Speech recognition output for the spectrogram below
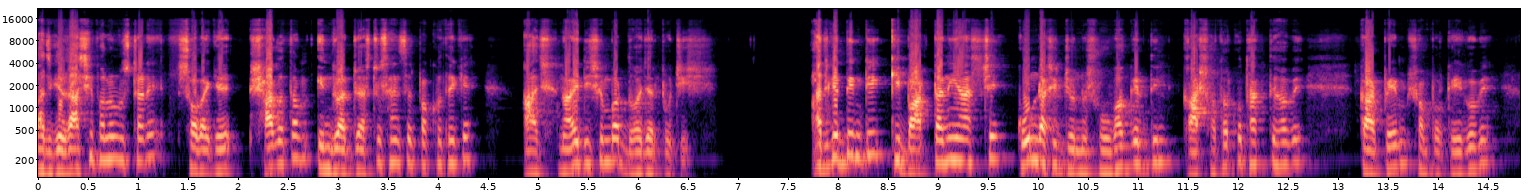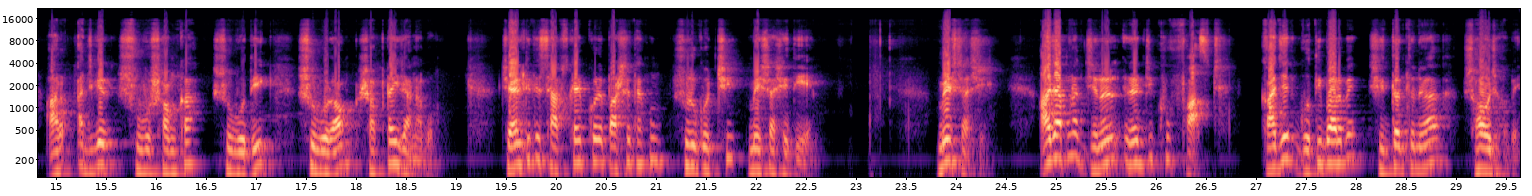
আজকের রাশিফল অনুষ্ঠানে সবাইকে স্বাগতম ইন্দ্র আর্য অ্যাস্ট্রো সায়েন্সের পক্ষ থেকে। আজ নয় ডিসেম্বর দু হাজার পঁচিশ। আজকের দিনটি কি বার্তা নিয়ে আসছে? কোন রাশির জন্য সৌভাগ্যের দিন? কার সতর্ক থাকতে হবে? কার প্রেম সম্পর্কে এগোবে? আর আজকের শুভ সংখ্যা, শুভ দিক, শুভ রং সবটাই জানাব। চ্যানেলটিতে সাবস্ক্রাইব করে পাশে থাকুন। শুরু করছি মেষ রাশি দিয়ে। মেষ রাশি, আজ আপনার জেনারেল এনার্জি খুব ফাস্ট কাজের গতি বাড়বে, সিদ্ধান্ত নেওয়া সহজ হবে।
